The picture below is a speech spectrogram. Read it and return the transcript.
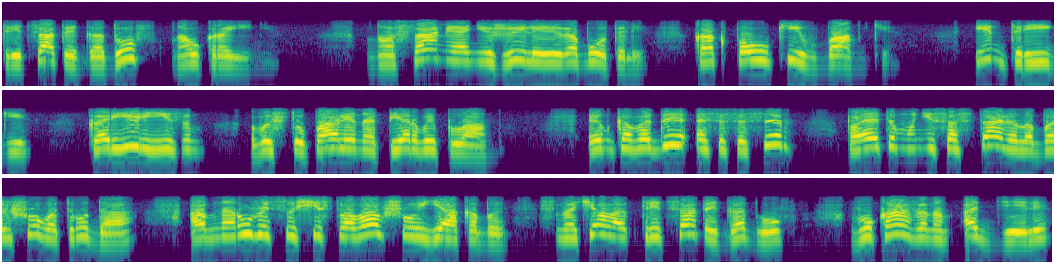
30-х годов на Украине. Но сами они жили и работали как пауки в банке. Интриги, карьеризм выступали на первый план. НКВД СССР поэтому не составило большого труда обнаружить существовавшую якобы с начала 30-х годов в указанном отделе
